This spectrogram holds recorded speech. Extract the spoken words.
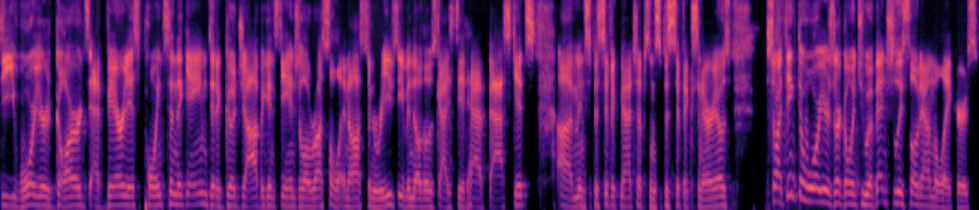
the Warrior guards at various points in the game did a good job against D'Angelo Russell and Austin Reaves, even though those guys did have baskets um, in specific matchups and specific scenarios. So I think the Warriors are going to eventually slow down the Lakers.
